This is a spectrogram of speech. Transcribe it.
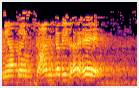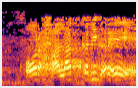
دنیا تو امتحان کا بھی گھر ہے اور حالات کا بھی گھر ہے۔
